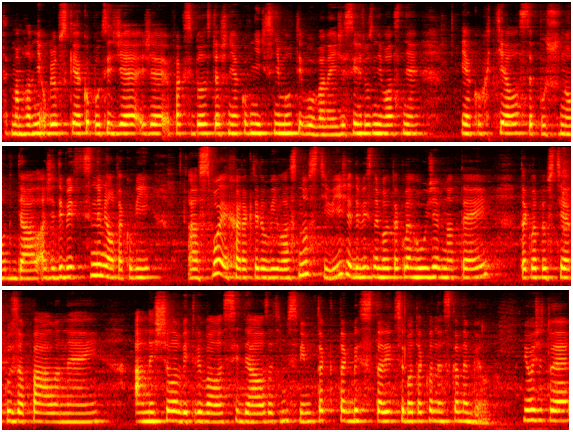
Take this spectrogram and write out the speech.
tak mám hlavně obrovský jako pocit, že, že fakt si byl strašně jako vnitřně motivovaný, že si hrozně vlastně jako chtěl se posunout dál a že kdyby si neměl takový a svoje charakterové vlastnosti, víš, že kdybys nebyl takhle houževnatý, takhle prostě jako zapálený a nešel vytrvale si dál za tím svým, tak, tak bys tady třeba takhle dneska nebyl. Jo, že to je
